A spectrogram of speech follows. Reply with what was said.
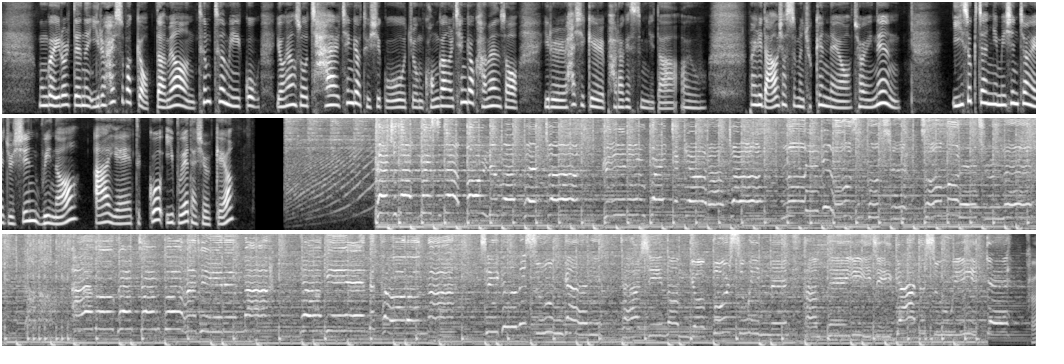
뭔가 이럴 때는 일을 할 수밖에 없다면 틈틈이 꼭 영양소 잘 챙겨 드시고 좀 건강을 챙겨가면서 일을 하시길 바라겠습니다. 아유, 빨리 나으셨으면 좋겠네요. 저희는 이숙자님이 신청해주신 위너, 아예 듣고 2부에 다시 올게요.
